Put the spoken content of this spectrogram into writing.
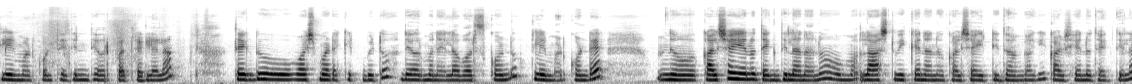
ಕ್ಲೀನ್ ಮಾಡ್ಕೊಳ್ತಾ ಇದ್ದೀನಿ ದೇವ್ರ ಪಾತ್ರೆಗಳೆಲ್ಲ. ತೆಗೆದು ವಾಶ್ ಮಾಡೋಕ್ಕೆ ಇಟ್ಬಿಟ್ಟು ದೇವ್ರ ಮನೆಯೆಲ್ಲ ಒರೆಸ್ಕೊಂಡು ಕ್ಲೀನ್ ಮಾಡಿಕೊಂಡೆ. ಕಳಶ ಏನು ತೆಗ್ದಿಲ್ಲ ನಾನು. ಲಾಸ್ಟ್ ವೀಕೆ ನಾನು ಕಳಶ ಇಟ್ಟಿದ್ದು, ಹಂಗಾಗಿ ಕಳಶ ಏನು ತೆಗ್ದಿಲ್ಲ.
